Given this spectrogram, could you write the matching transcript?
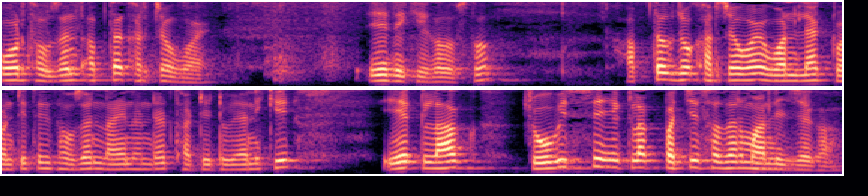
four thousand अब तक खर्चा हुआ है। ये देखिएगा दोस्तों। अब तक जो खर्चा हुआ है one lakh twenty three thousand nine hundred thirty two यानी कि एक लाख चौबीस से एक लाख पच्चीस हज़ार मान लीजिएगा।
